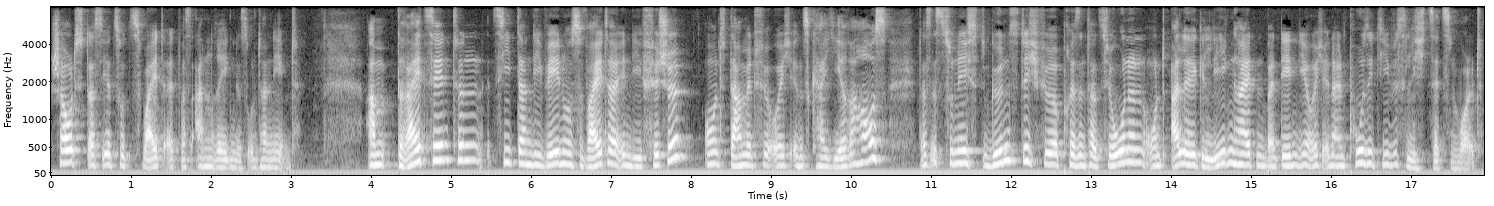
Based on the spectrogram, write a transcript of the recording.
schaut, dass ihr zu zweit etwas Anregendes unternehmt. Am 13. zieht dann die Venus weiter in die Fische und damit für euch ins Karrierehaus. Das ist zunächst günstig für Präsentationen und alle Gelegenheiten, bei denen ihr euch in ein positives Licht setzen wollt.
